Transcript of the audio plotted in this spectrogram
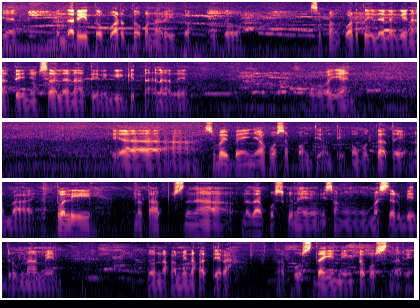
so yan banda rito kwarto ko na rito. Ito sa pang kwarto ilalagay natin yung sala natin igigitna natin. So ayan. Kaya uh, subaybayan nyo ako sa paunti-unti kung pagtatayo ng bahay. Actually natapos na, na natapos ko na yung isang master bedroom namin. Doon na kami nakatira. Tapos dining tapos na rin.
